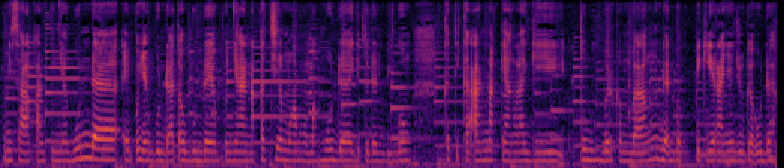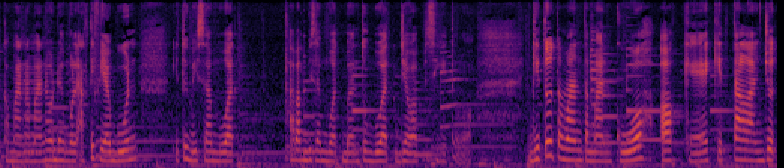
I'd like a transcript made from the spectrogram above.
misalkan punya bunda, eh punya bunda atau bunda yang punya anak kecil, mama-mama muda gitu dan bingung ketika anak yang lagi tumbuh berkembang dan pikirannya juga udah ke mana-mana, udah mulai aktif ya bun, itu bisa buat apa bisa buat bantu buat jawab sih gitu loh. Gitu teman-temanku. Oke kita lanjut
